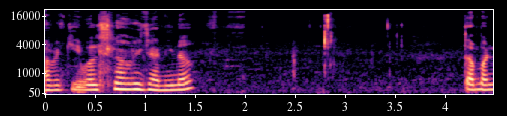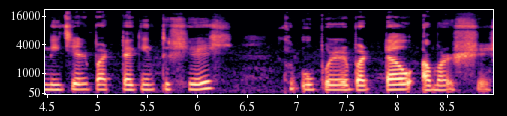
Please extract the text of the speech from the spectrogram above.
আমি কি বলছিলাম আমি জানি না। তো আমার নিচের পার্টটা কিন্তু শেষ, এখন উপরের পার্টটাও আমার শেষ।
